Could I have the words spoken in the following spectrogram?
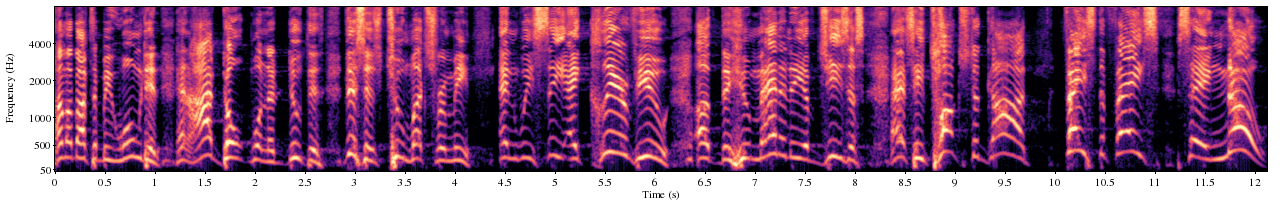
I'm about to be wounded, and I don't want to do this. This is too much for me. And we see a clear view of the humanity of Jesus as he talks to God face to face, saying, No.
